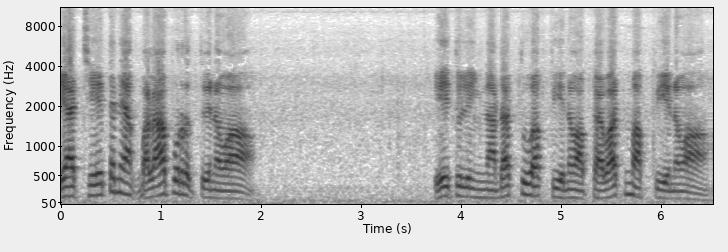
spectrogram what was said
එයා චේතනයක් බලාපොරොත්තු වෙනවා. ඒ තුලින් නඩත්තුවක් තියෙනවා, පැවැත්මක් තියෙනවා.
